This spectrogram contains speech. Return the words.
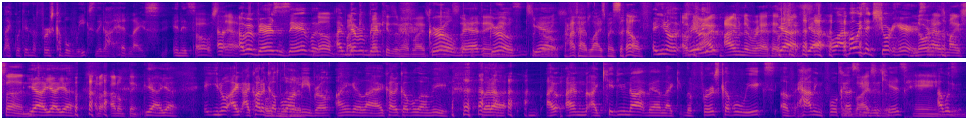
like within the first couple of weeks they got head lice and it's Oh, I, snap. i'm embarrassed to say it but no, i've my, never been My kids have had lice. Girls, It's like man, thing, girls, It's yeah. girls. I've had lice myself. and you know Okay, really I've, I've never had head lice. yeah yeah well i've always had short hair Nor so- has my son. yeah yeah yeah I don't, I don't think. Yeah, yeah. You know, I, I caught a couple on me, bro. I ain't gonna lie, I caught a couple on me. But uh, I I'm I kid you not, man. Like the first couple weeks of having full Dude, custody of the kids, pain, I was dude.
